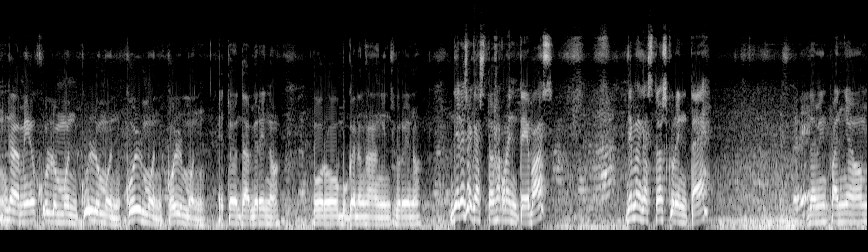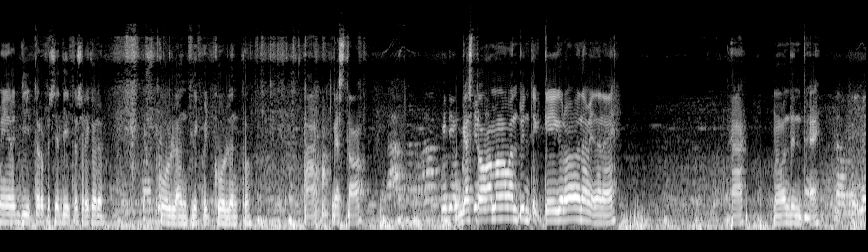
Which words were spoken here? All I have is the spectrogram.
Ang dami, oh, kulumon, kulumon, kulmon, kulmon. Ito, ang dami rin, no? Puro buga ng hangin, siguro no? Hindi na sa gasto sa kurente, boss? Hindi man gastos kurente? Daming pan niya, oh. May radiator pa siya dito sa likod, oh. Coolant, liquid coolant, to. Ha? Gasto? Gasto ka mga 120k, guro, namin na na, eh. Ha? Mga 120? Dami na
